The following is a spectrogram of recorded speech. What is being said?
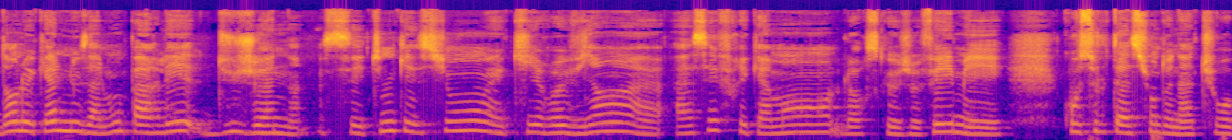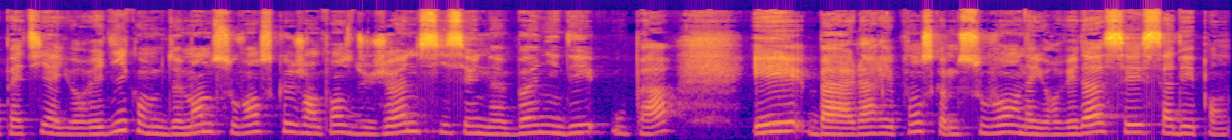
dans lequel nous allons parler du jeûne. C'est une question qui revient euh, assez fréquemment lorsque je fais mes consultations de naturopathie ayurvédique. On me demande souvent ce que j'en pense du jeûne, si c'est une bonne idée ou pas. Et bah la réponse, comme souvent en ayurveda, c'est ça dépend.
